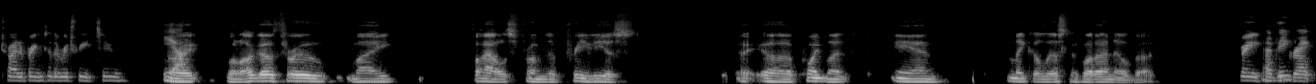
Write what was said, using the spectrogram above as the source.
try to bring to the retreat too. yeah, Right. Well, I'll go through my files from the previous uh, appointment and make a list of what I know about. Great. that'd be thank- great.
